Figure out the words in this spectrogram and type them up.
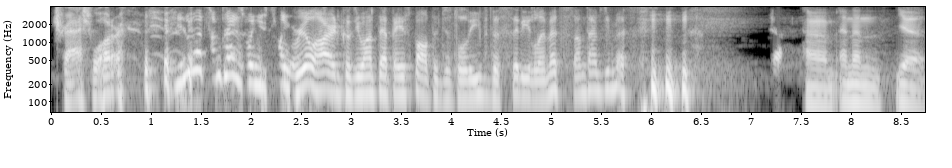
trash water. you know what? Sometimes when you swing real hard because you want that baseball to just leave the city limits, sometimes you miss. Um, and then yeah,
